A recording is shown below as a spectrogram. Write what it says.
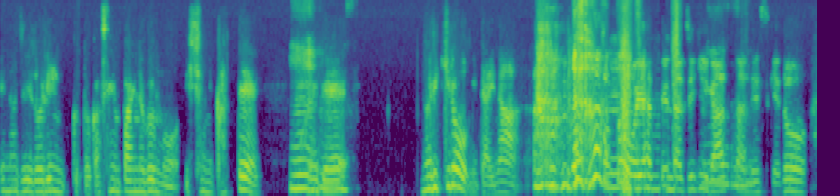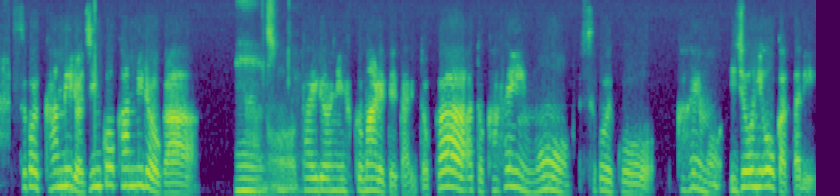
エナジードリンクとか先輩の分も一緒に買ってうこれんで乗り切ろうみたいな ことをやってた時期があったんですけどすごい甘味料人工甘味料がうん。あの大量に含まれてたりとかあとカフェインもすごいこうカフェインも異常に多かったり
